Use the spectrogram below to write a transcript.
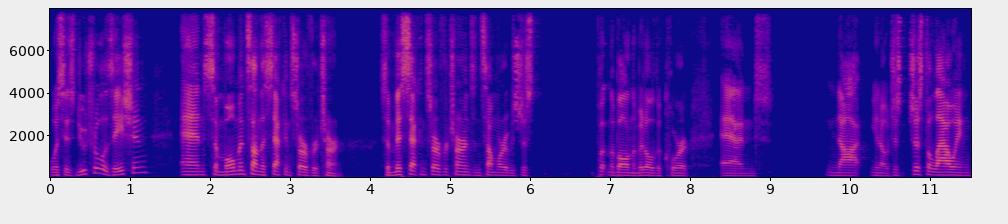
was his neutralization and some moments on the second serve return. Some missed second serve returns and somewhere it was just putting the ball in the middle of the court and not, you know, just just allowing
